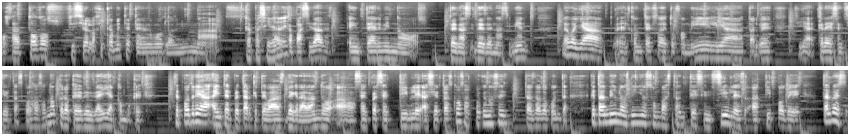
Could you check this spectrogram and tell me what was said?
o sea, todos fisiológicamente tenemos las mismas Capacidades. capacidades en términos de desde nacimiento. Luego ya el contexto de tu familia, tal vez si ya crees en ciertas cosas o no, creo que desde ahí ya como que se podría interpretar que te vas degradando a ser perceptible a ciertas cosas, porque no sé si te has dado cuenta que también los niños son bastante sensibles a tipo de... Tal vez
